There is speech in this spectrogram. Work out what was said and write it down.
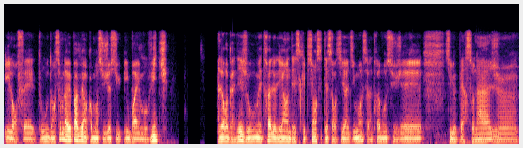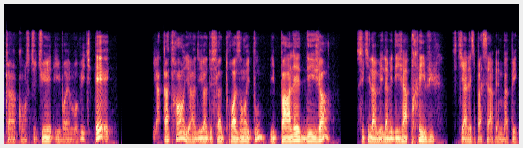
ils l'ont fait et tout. Donc si vous n'avez pas vu encore mon sujet sur Ibrahimovic, allez regarder, je vous mettrai le lien en description. C'était sorti il y a 10 mois, c'est un très beau sujet sur le personnage euh, qu'a constitué Ibrahimovic. Et il y a 4 ans, il y a, il y de cela 3 ans et tout, il parlait déjà ce qu'il avait, il avait déjà prévu ce qui allait se passer avec Mbappé.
